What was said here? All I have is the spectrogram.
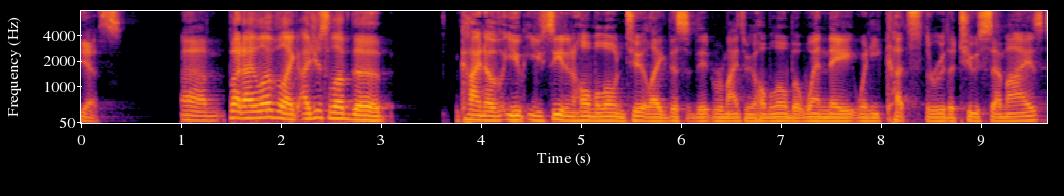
Yes. Um, but I love like I just love the kind of you you see it in Home Alone too. Like this, it reminds me of Home Alone. But when they when he cuts through the two semis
